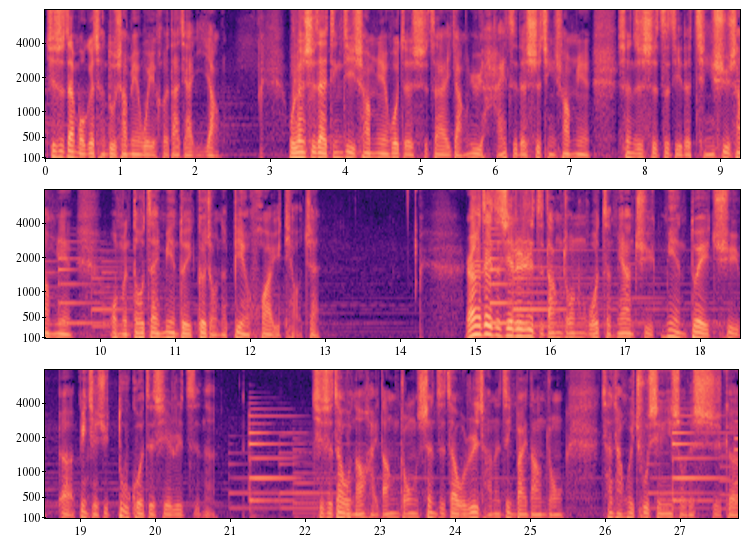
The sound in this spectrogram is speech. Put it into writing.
其实，在某个程度上面，我也和大家一样，无论是在经济上面，或者是在养育孩子的事情上面，甚至是自己的情绪上面，我们都在面对各种的变化与挑战。然而，在这些的日子当中，我怎么样去面对，去呃，并且去度过这些日子呢？其实，在我脑海当中，甚至在我日常的敬拜当中，常常会出现一首的诗歌。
